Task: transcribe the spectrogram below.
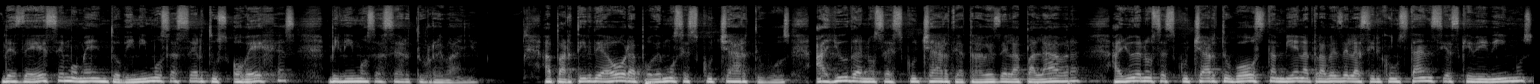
Desde ese momento vinimos a ser tus ovejas, vinimos a ser tu rebaño. A partir de ahora podemos escuchar tu voz. Ayúdanos a escucharte a través de la palabra. Ayúdanos a escuchar tu voz también a través de las circunstancias que vivimos.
